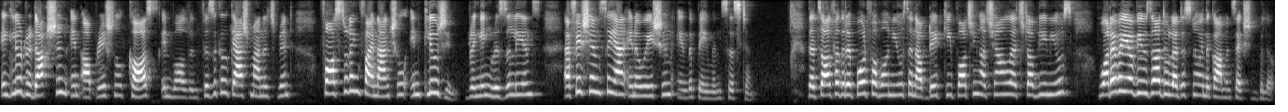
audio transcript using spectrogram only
include reduction in operational costs involved in physical cash management, fostering financial inclusion, bringing resilience, efficiency and innovation in the payment system. That's all for the report. For more news and update, keep watching our channel HW News. Whatever your views are, do let us know in the comment section below.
